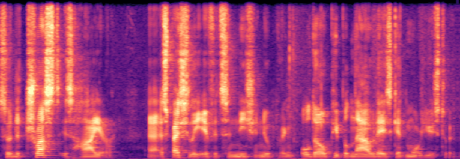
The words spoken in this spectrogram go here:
so the trust is higher uh, especially if it's a niche and new thing, although people nowadays get more used to it.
